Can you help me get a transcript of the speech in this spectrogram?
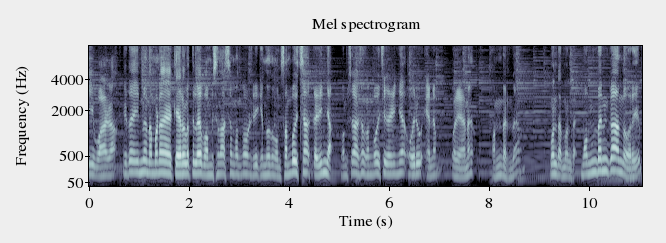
ഈ വാഴ. ഇത് ഇന്ന് നമ്മുടെ കേരളത്തിലെ വംശനാശം വന്നുകൊണ്ടിരിക്കുന്നത് സംഭവിച്ച കഴിഞ്ഞ വംശനാശം സംഭവിച്ചു കഴിഞ്ഞ ഒരു ഇനം പോലെയാണ് മന്ദൻ. മുന്ത മുന്ത മൊന്തൻക എന്ന് പറയും.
